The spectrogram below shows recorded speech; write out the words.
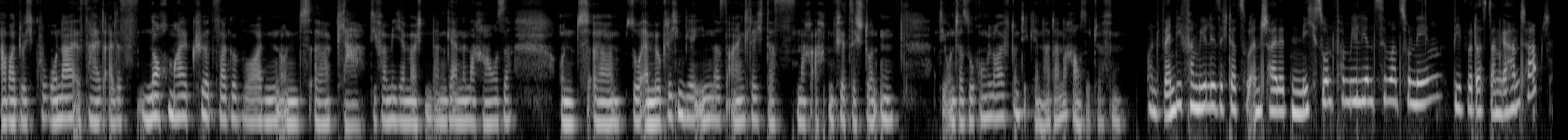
Aber durch Corona ist halt alles noch mal kürzer geworden und äh, klar, die Familie möchten dann gerne nach Hause. Und äh, so ermöglichen wir ihnen das eigentlich, dass nach 48 Stunden die Untersuchung läuft und die Kinder dann nach Hause dürfen. Und wenn die Familie sich dazu entscheidet, nicht so ein Familienzimmer zu nehmen, wie wird das dann gehandhabt?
